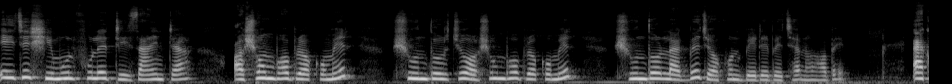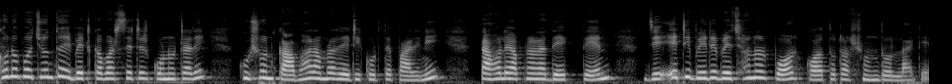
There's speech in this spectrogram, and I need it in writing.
এই যে শিমুল ফুলের ডিজাইনটা অসম্ভব রকমের, সৌন্দর্য অসম্ভব রকমের, সুন্দর লাগবে যখন বেডে বেছানো হবে। এখনও পর্যন্ত এই বেড কাভার সেটের কোনোটারই কুশন কাভার আমরা রেডি করতে পারিনি। তাহলে আপনারা দেখতেন যে এটি বেডে বেছানোর পর কতটা সুন্দর লাগে।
